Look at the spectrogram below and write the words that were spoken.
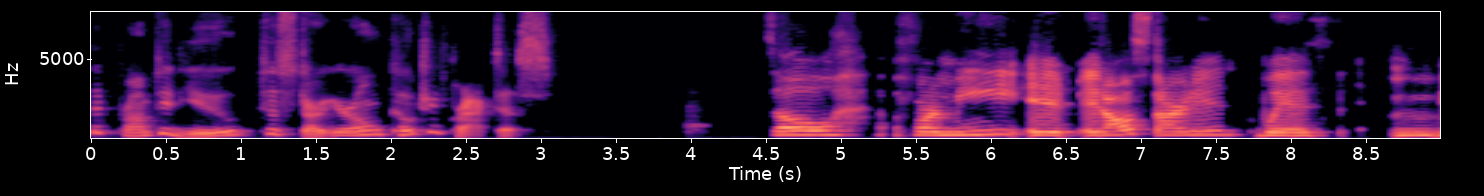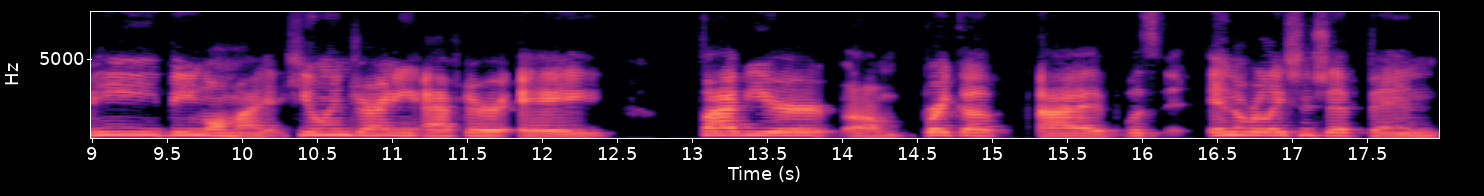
that prompted you to start your own coaching practice? So for me, it it all started with me being on my healing journey after a five year um, breakup. I was in a relationship and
